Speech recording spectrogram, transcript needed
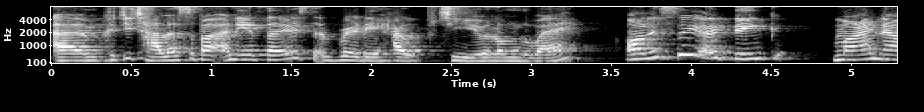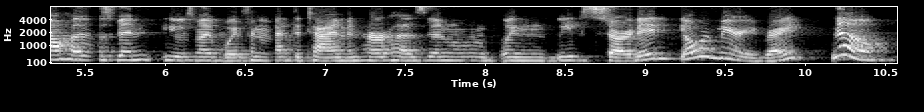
Um, could you tell us about any of those that really helped you along the way? Honestly, I think my now husband, he was my boyfriend at the time, and her husband when, we started, y'all were married, right? No,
